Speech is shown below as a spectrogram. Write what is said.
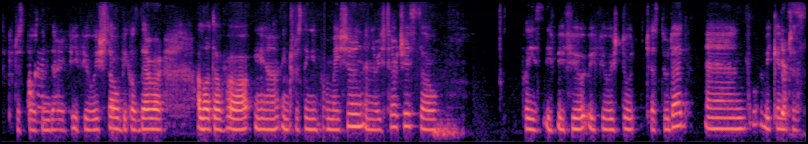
You could just post okay. them there if, if you wish so, because there were a lot of uh, interesting information and researches. So please, if, if you if you wish to just do that, and we can yes. just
